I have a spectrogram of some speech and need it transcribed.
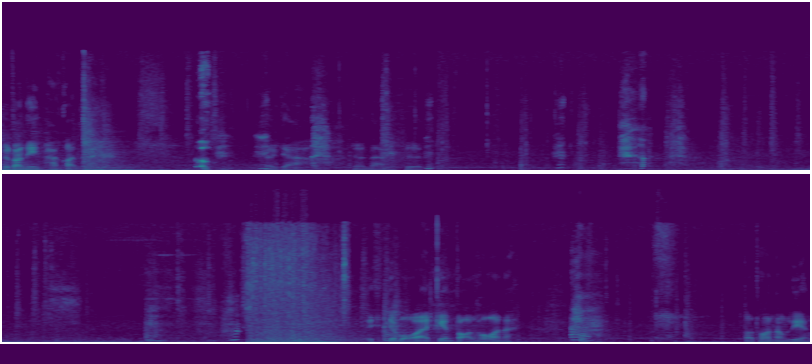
คือ ตอนนี้พักก่อนนะเดี๋ยวยาวเดี๋ยวนานเกินเอ๊ะจะบอกว่าเกมต่อท่อนะ ต่อท่อน้ำเลี้ยง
